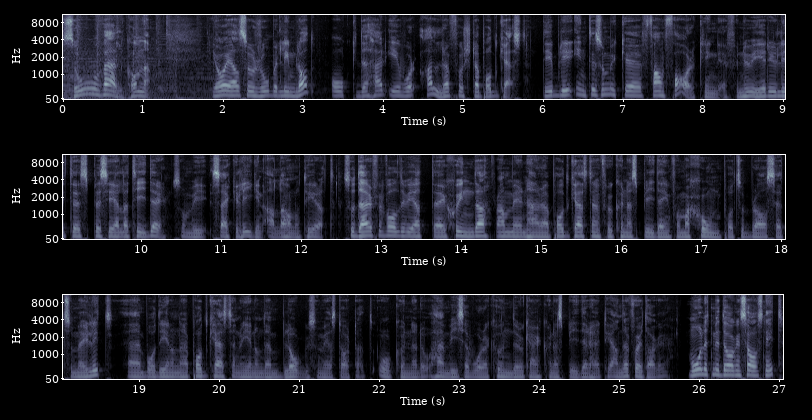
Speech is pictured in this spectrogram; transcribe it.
Så välkomna! Jag är alltså Robert Lindblad och det här är vår allra första podcast. Det blir inte så mycket fanfar kring det, för nu är det ju lite speciella tider som vi säkerligen alla har noterat. Så därför valde vi att eh, skynda fram med den här podcasten för att kunna sprida information på ett så bra sätt som möjligt. Eh, både genom den här podcasten och genom den blogg som vi har startat och kunna då hänvisa våra kunder och kanske kunna sprida det här till andra företagare. Målet med dagens avsnitt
